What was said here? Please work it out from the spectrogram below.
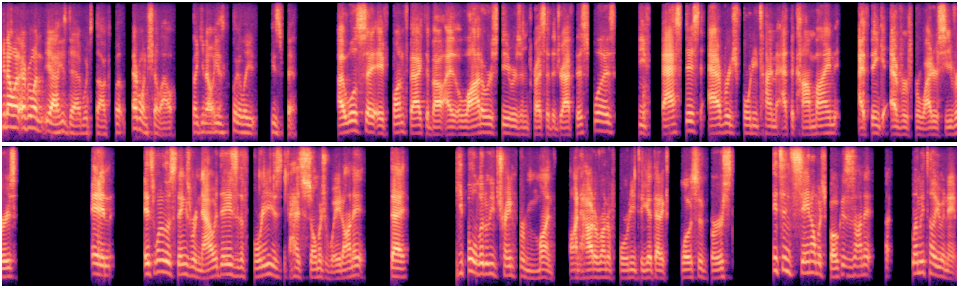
you know what? Everyone, yeah, he's dead, which sucks. But everyone, chill out. Like you know, he's clearly he's fit. I will say a fun fact about I, a lot of receivers impressed at the draft. This was the fastest average 40 time at the combine, I think, ever for wide receivers. And it's one of those things where nowadays the 40 is, has so much weight on it that people literally train for months on how to run a 40 to get that explosive burst. It's insane how much focus is on it. Uh, Let me tell you a name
